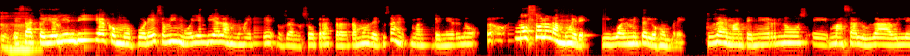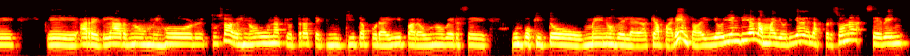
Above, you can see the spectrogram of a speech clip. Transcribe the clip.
Ajá. Exacto, y hoy en día, como por eso mismo, hoy en día las mujeres, o sea, nosotras tratamos de, tú sabes, mantenernos, no solo las mujeres, igualmente los hombres, tú sabes, mantenernos eh, más saludables, eh, arreglarnos mejor, tú sabes, ¿no? Una que otra tecniquita por ahí para uno verse un poquito menos de la edad que aparenta. Y hoy en día la mayoría de las personas se ven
